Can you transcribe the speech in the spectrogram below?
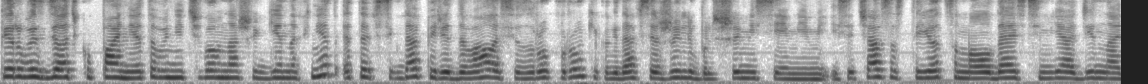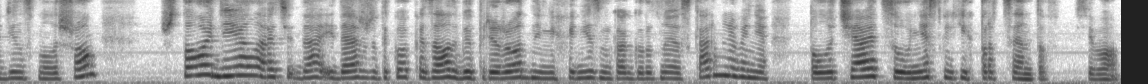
первое сделать купание. Этого ничего в наших генах нет. Это всегда передавалось из рук в руки, когда все жили большими семьями. И сейчас остается молодая семья один на один с малышом. Что делать? Да, и даже такой, казалось бы, природный механизм, как грудное вскармливание, получается у нескольких процентов всего.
